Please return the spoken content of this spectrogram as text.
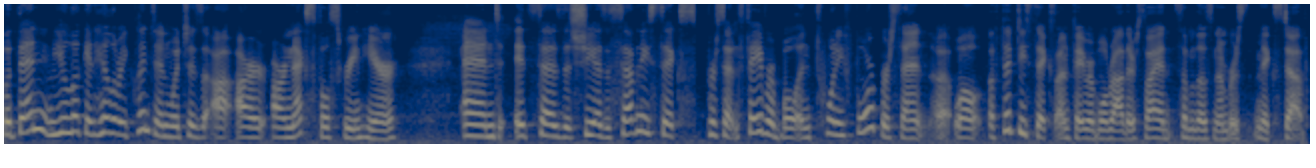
But then you look at Hillary Clinton, which is uh, our, our next full screen here, and it says that she has a 76% favorable and 24%, uh, well, a 56 unfavorable rather, so I had some of those numbers mixed up.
